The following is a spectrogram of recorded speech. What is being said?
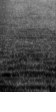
time.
